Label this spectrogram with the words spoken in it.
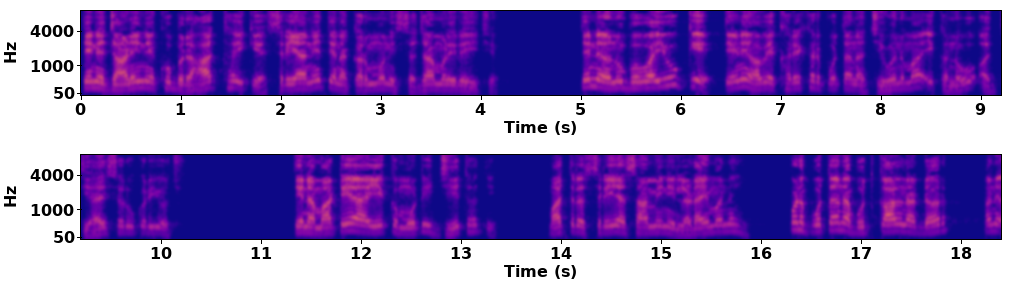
તેને જાણીને ખૂબ રાહત થઈ કે શ્રેયાને તેના કર્મોની સજા મળી રહી છે. તેને અનુભવાયું કે તેણે હવે ખરેખર પોતાના જીવનમાં એક નવો અધ્યાય શરૂ કર્યો છે. તેના માટે આ એક મોટી જીત હતી. માત્ર શ્રેયા સામેની લડાઈમાં નહીં, પણ પોતાના ભૂતકાળના ડર અને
